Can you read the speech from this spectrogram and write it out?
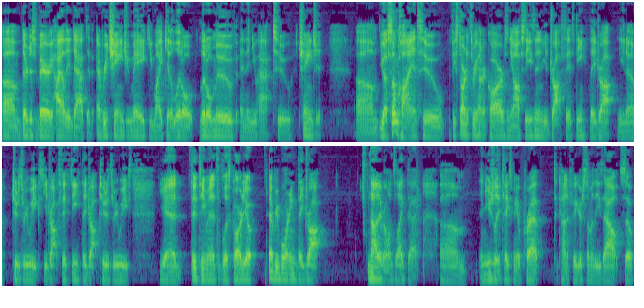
um, they're just very highly adaptive. Every change you make, you might get a little little move, and then you have to change it. Um, you have some clients who, if you start at 300 carbs in the off season, you drop 50, they drop, you know, two to three weeks. You drop 50, they drop two to three weeks. You had 15 minutes of LISS cardio, every morning they drop. Not everyone's like that. Um, and usually it takes me a prep to kind of figure some of these out. So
